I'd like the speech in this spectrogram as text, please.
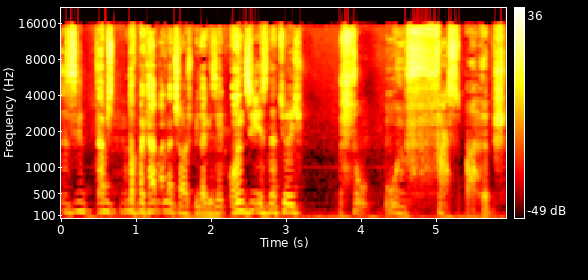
das habe ich noch bei keinem anderen Schauspieler gesehen. Und sie ist natürlich so unfassbar hübsch.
